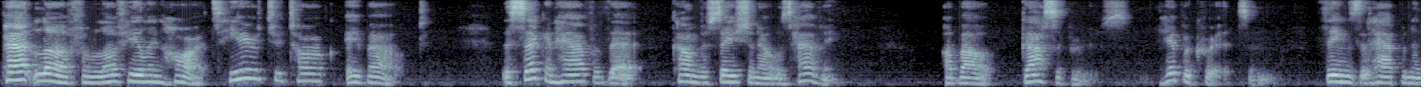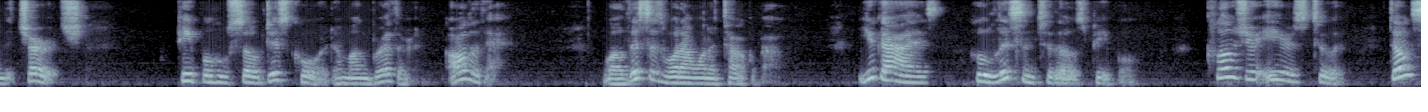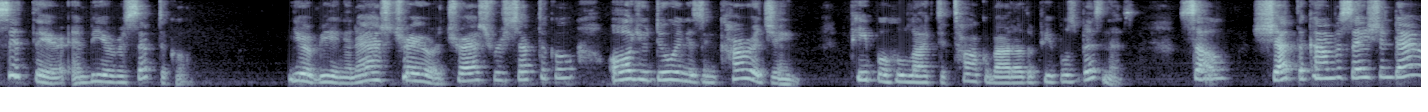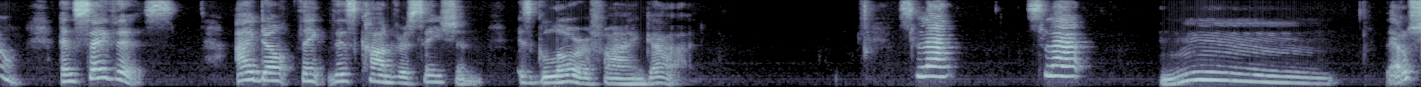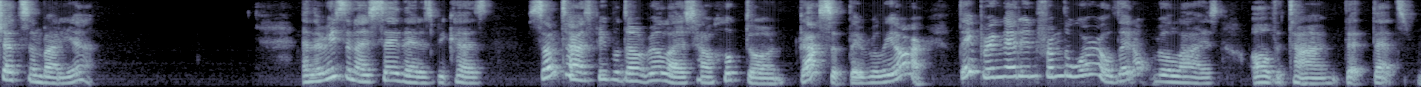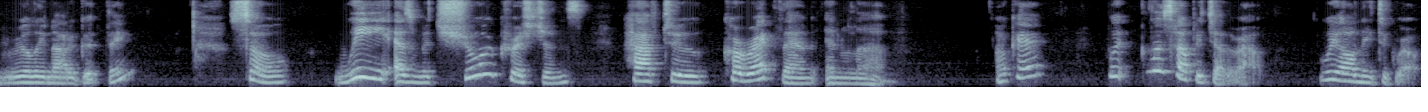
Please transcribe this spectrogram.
Pat Love from Love Healing Hearts here to talk about the second half of that conversation I was having about gossipers, hypocrites, and things that happen in the church, people who sow discord among brethren, all of that. Well, this is what I want to talk about. You guys who listen to those people, close your ears to it. Don't sit there and be a receptacle. You're being an ashtray or a trash receptacle. All you're doing is encouraging people who like to talk about other people's business. So shut the conversation down and say this I don't think this conversation is glorifying God. Slap, slap. Mmm. That'll shut somebody up. And the reason I say that is because sometimes people don't realize how hooked on gossip they really are. They bring that in from the world. They don't realize all the time that that's really not a good thing. So, we as mature Christians have to correct them in love. Okay? We, let's help each other out. We all need to grow.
